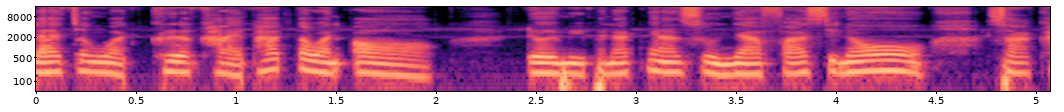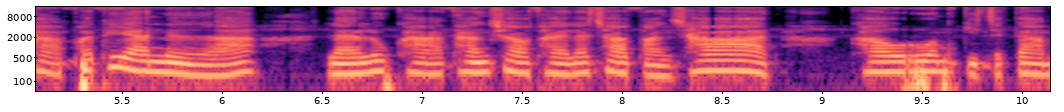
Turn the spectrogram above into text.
ละจังหวัดเครือข่ายภาคตะวันออกโดยมีพนักงานศูนย์ยาฟาซิโน สาขาพัทยาเหนือ และลูกค้าทั้งชาวไทยและชาวต่างชาติ เข้าร่วมกิจกรรม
